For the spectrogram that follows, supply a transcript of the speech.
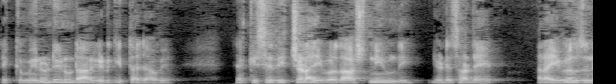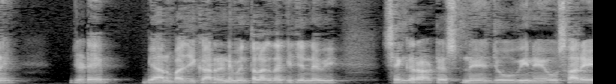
ਤੇ ਕਮਿਊਨਿਟੀ ਨੂੰ ਟਾਰਗੇਟ ਕੀਤਾ ਜਾਵੇ ਜਾਂ ਕਿਸੇ ਦੀ ਚੜ੍ਹਾਈ ਬਰਦਾਸ਼ਤ ਨਹੀਂ ਹੁੰਦੀ, ਜਿਹੜੇ ਸਾਡੇ ਰਾਈਵਲਸ ਨੇ, ਜਿਹੜੇ ਬਿਆਨਬਾਜ਼ੀ ਕਰ ਰਹੇ ਨੇ, ਮੈਨੂੰ ਤਾਂ ਲੱਗਦਾ ਕਿ ਜਿੰਨੇ ਵੀ ਸਿੰਗਰ ਆਰਟਿਸਟ ਨੇ, ਜੋ ਵੀ ਨੇ, ਉਹ ਸਾਰੇ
